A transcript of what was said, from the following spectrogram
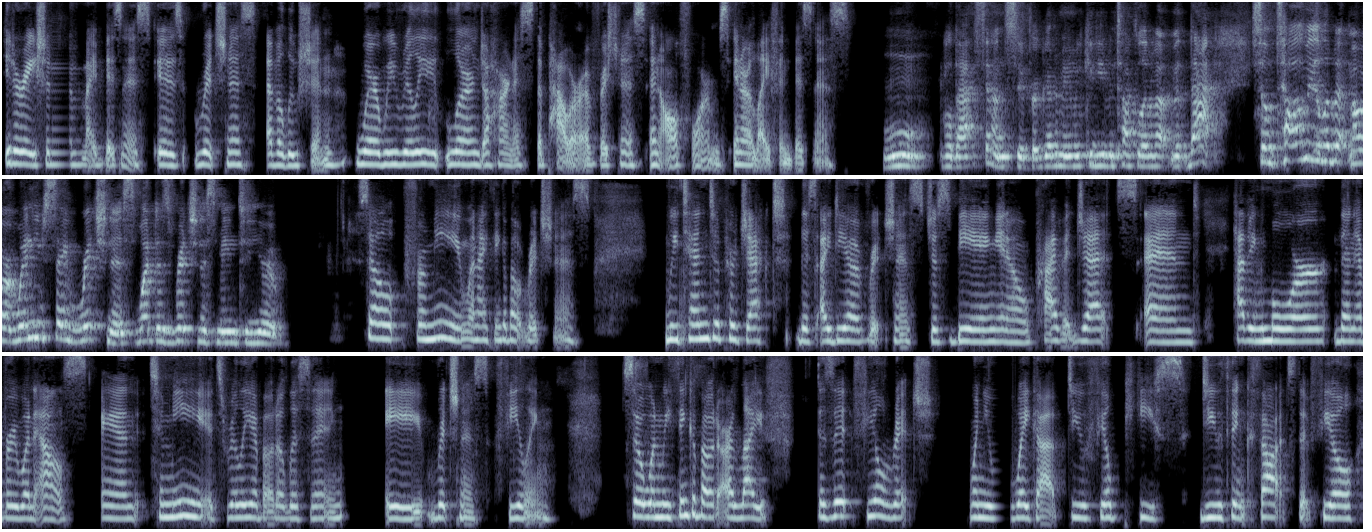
iteration of my business is richness evolution where we really learn to harness the power of richness in all forms in our life and business Mm, well, that sounds super good. I mean, we could even talk a little bit about that. So, tell me a little bit more. When you say richness, what does richness mean to you? So, for me, when I think about richness, we tend to project this idea of richness just being, you know, private jets and having more than everyone else. And to me, it's really about eliciting a richness feeling. So, when we think about our life, does it feel rich? when you wake up? Do you feel peace? Do you think thoughts that feel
